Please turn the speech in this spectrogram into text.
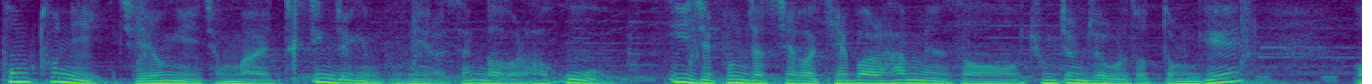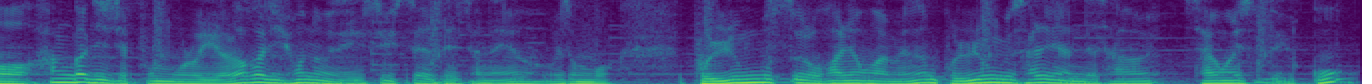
폼토닉 제형이 정말 특징적인 부분이라 생각을 하고 이 제품 자체가 개발하면서 중점적으로 뒀던 게 어, 한 가지 제품으로 여러 가지 효능을 낼 수 있어야 되잖아요. 그래서 뭐 볼륨 무스를 활용하면 볼륨을 살리는데 사용, 사용할 수도 있고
